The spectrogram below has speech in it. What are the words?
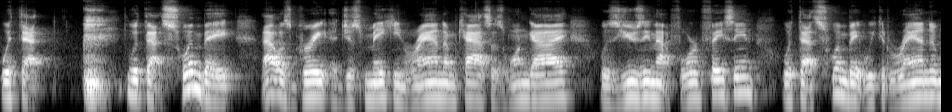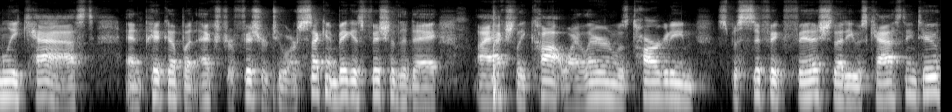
with that with that swim bait, that was great at just making random casts. As one guy was using that forward facing, with that swim bait, we could randomly cast and pick up an extra fish or two. Our second biggest fish of the day, I actually caught while Aaron was targeting specific fish that he was casting to.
